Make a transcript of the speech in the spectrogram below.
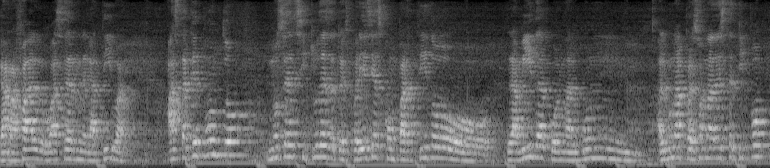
garrafal o va a ser negativa. ¿Hasta qué punto no sé si tú desde tu experiencia has compartido la vida con algún, alguna persona de este tipo.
